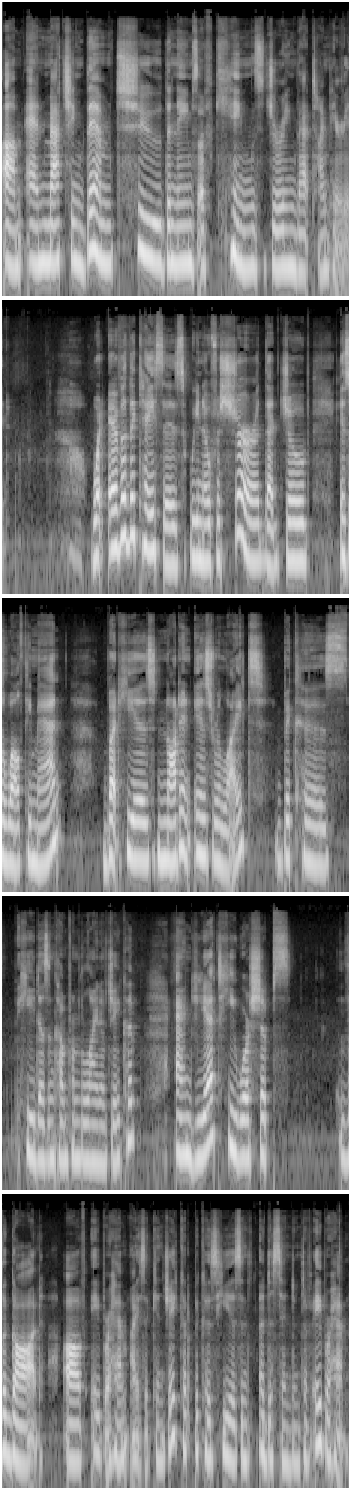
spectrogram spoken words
um, and matching them to the names of kings during that time period. Whatever the case is, we know for sure that Job is a wealthy man, but he is not an Israelite because he doesn't come from the line of Jacob, and yet he worships the God of Abraham, Isaac, and Jacob because he is a descendant of Abraham.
